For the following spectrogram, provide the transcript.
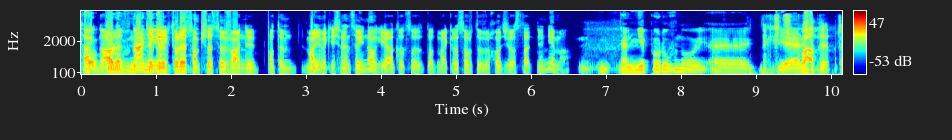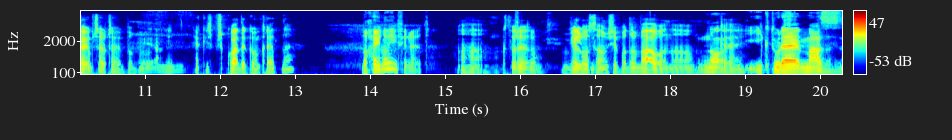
tak, no, ale porównanie- te gry, które są przesuwane, potem mają jakieś ręce i nogi, a to, co od Microsoftu wychodzi ostatnio, nie ma. Ale nie porównuj e, Jakieś gier. przykłady? Poczekaj, poczekaj, bo, nie- jakieś przykłady konkretne? No Halo Infinite. Aha, które to- wielu osobom się podobało, no, No okej. i które ma z,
